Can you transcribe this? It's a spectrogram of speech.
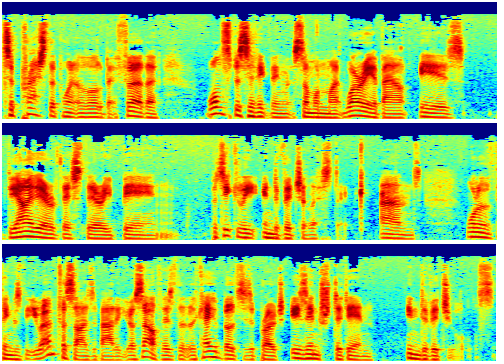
to press the point a little bit further, one specific thing that someone might worry about is the idea of this theory being particularly individualistic. And one of the things that you emphasize about it yourself is that the capabilities approach is interested in individuals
